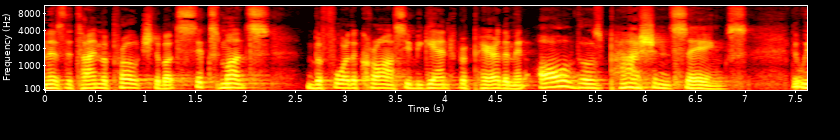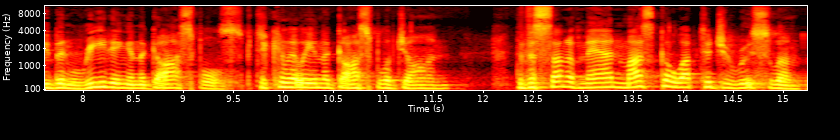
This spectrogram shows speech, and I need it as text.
And as the time approached, about six months before the cross, he began to prepare them. And all of those passion sayings that we've been reading in the Gospels, particularly in the Gospel of John, that the Son of Man must go up to Jerusalem,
